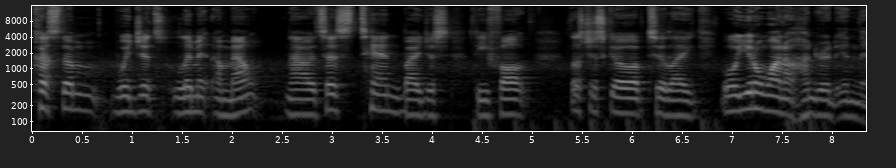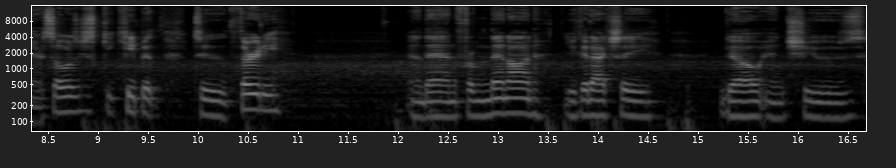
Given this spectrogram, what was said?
Custom Widgets Limit Amount now it says 10 by just default. Let's just go up to like, well, you don't want 100 in there. So we'll just keep it to 30. And then from then on, you could actually go and choose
